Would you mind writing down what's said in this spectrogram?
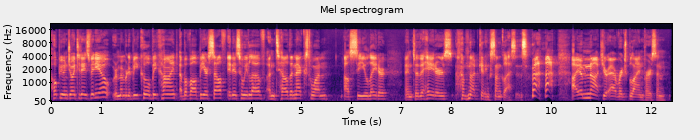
Hope you enjoyed today's video. Remember to be cool, be kind, above all be yourself. It is who we love. Until the next one, I'll see you later. And to the haters, I'm not getting sunglasses. I am not your average blind person.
